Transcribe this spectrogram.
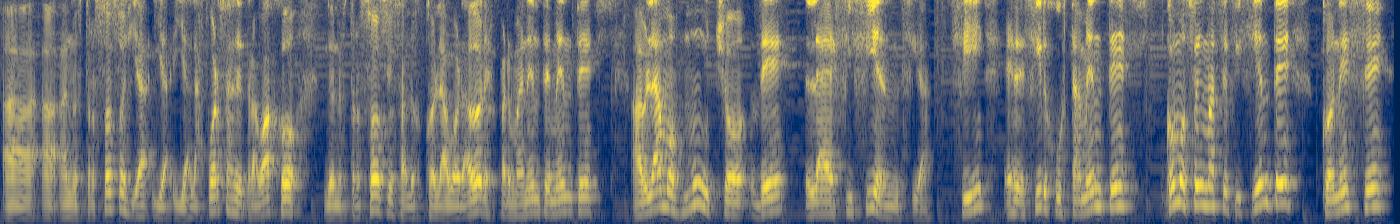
a, nuestros socios y a las fuerzas de trabajo de nuestros socios, a los colaboradores permanentemente, hablamos mucho de la eficiencia, ¿sí? Es decir, justamente, ¿cómo soy más eficiente con ese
